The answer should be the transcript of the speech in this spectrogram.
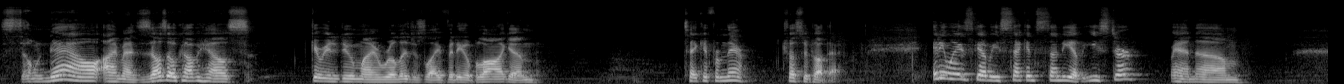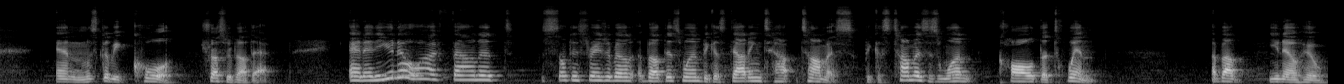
So now I'm at Zelzo Coffee House, get ready to do my religious life video blog and take it from there. Trust me about that. Anyways, it's gonna be second Sunday of Easter, and um, and it's gonna be cool. Trust me about that. And then you know I found it something strange about about this one because doubting Thomas, because Thomas is one called the twin. About you know who,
